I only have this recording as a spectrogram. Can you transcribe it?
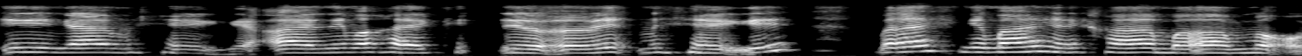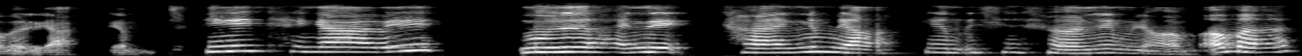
iyi gelmişeydi. Anneme hareketleri öğretmeseydi belki ben yatağa bağımlı olacaktım. Şimdi tedavi bunu hani kendim yaptığım için söylemiyorum ama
